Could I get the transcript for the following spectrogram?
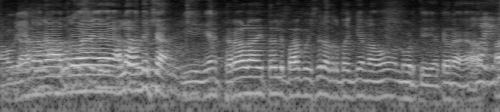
ಅವರು ಏನಾರ ಅಲ್ಲ ಒಂದ್ ನಿಮಿಷ. ಈಗ ಏನು ಕರಾಳ ಇದ್ರಲ್ಲಿ ಭಾಗವಹಿಸಿದ್ರೆ ಅದ್ರ ಬಗ್ಗೆ ನಾವು ನೋಡ್ತೀವಿ. ಯಾಕಂದ್ರೆ ಅಲ್ಲ, ಆ-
